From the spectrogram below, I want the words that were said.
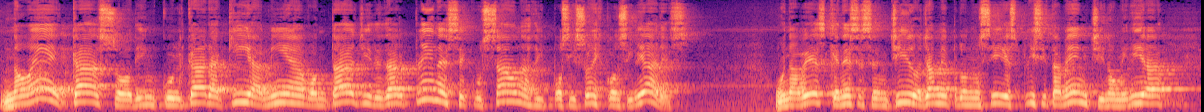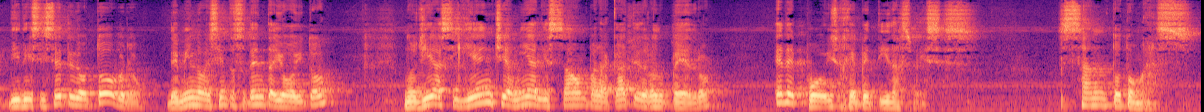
Não é caso de inculcar aqui a minha vontade de dar plena execução nas disposições conciliares, uma vez que nesse sentido já me pronunciei explicitamente na homilia de 17 de outubro de 1978, no dia seguinte à minha lição para a Cátedra do Pedro, e depois repetidas vezes. Santo Tomás.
